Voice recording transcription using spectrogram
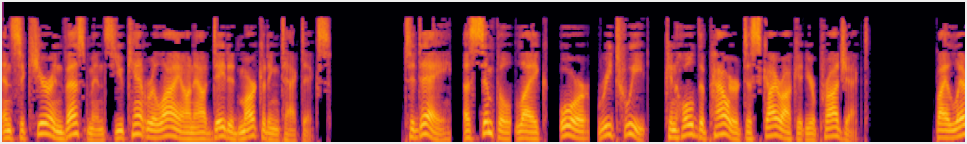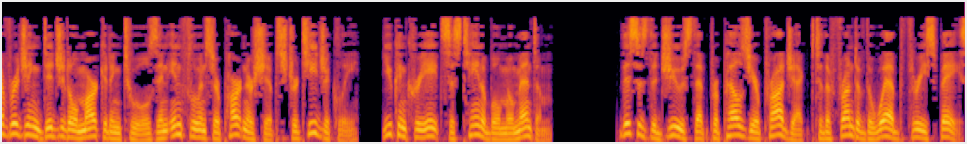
and secure investments, you can't rely on outdated marketing tactics. Today, a simple like or retweet can hold the power to skyrocket your project. By leveraging digital marketing tools and influencer partnerships strategically, you can create sustainable momentum. This is the juice that propels your project to the front of the Web3 space.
